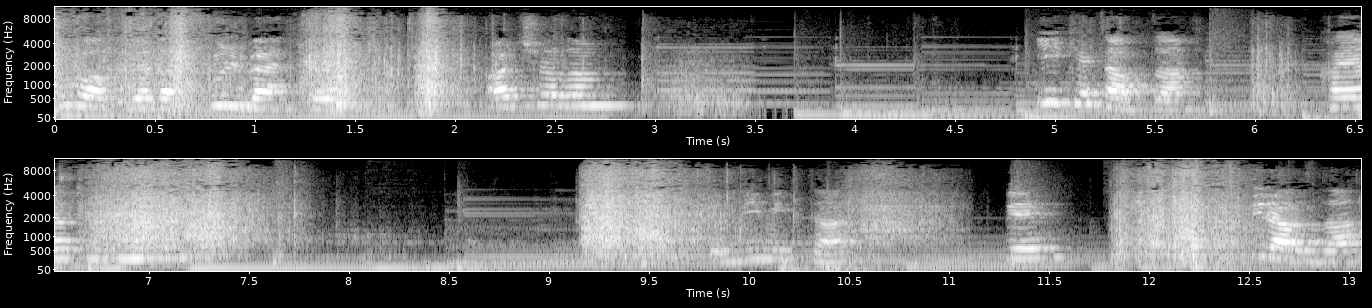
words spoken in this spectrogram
çuval ya da tülbenti açalım. İlk etapta kaya tuzunu bir miktar ve biraz da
